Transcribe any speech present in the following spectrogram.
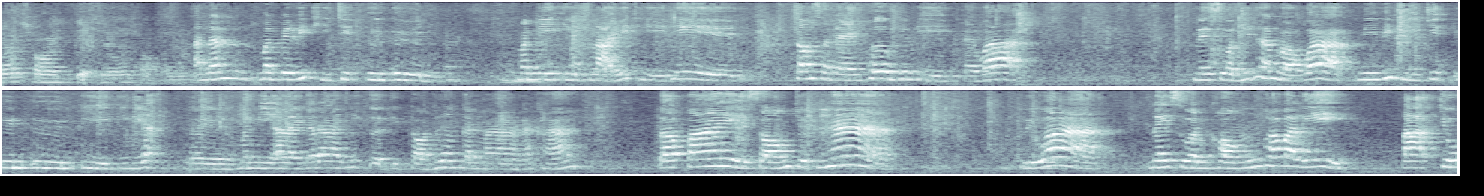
นะชอยเจ็ดใช่ไหมชอนะอันนั้นมันเป็นวิถีจิตอื่น ๆ มันมีอีกหลายวิถีที่ต้องแสดงเพิ่มขึ้นอีก แต่ว่า ในส่วนที่ท่านบอกว่ามีวิถีจิตอื่น ๆ อีกอย่างเงี้ยเออมันมีอะไรก็ได้ที่เกิดติดต่อเนื่องกันมานะคะ ต่อไป 2.5 หรือว่าในส่วนของพระบาลีตาจุ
